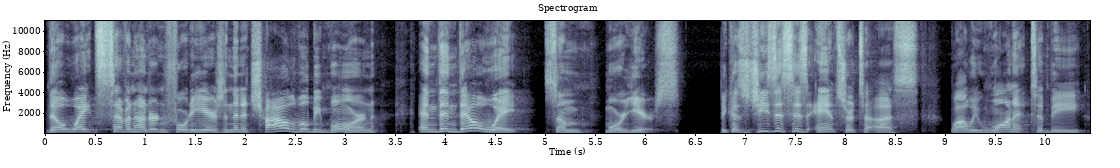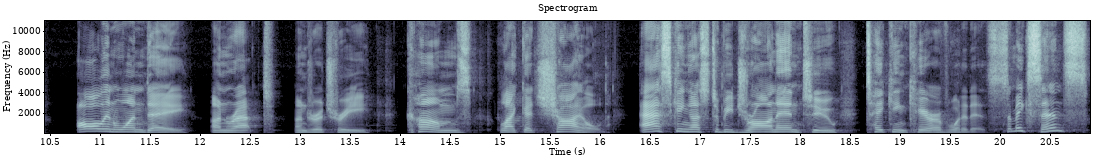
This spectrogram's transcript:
They'll wait 740 years, and then a child will be born, and then they'll wait some more years. Because Jesus' answer to us, while we want it to be all in one day, unwrapped under a tree, comes like a child, asking us to be drawn into taking care of what it is. Does that make sense?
